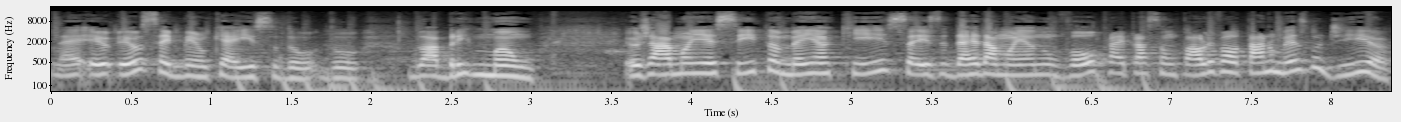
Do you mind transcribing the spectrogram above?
Né? Eu, eu sei bem o que é isso do, do, do abrir mão. Eu já amanheci também aqui, 6 e 10 da manhã no voo para ir para São Paulo e voltar no mesmo dia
